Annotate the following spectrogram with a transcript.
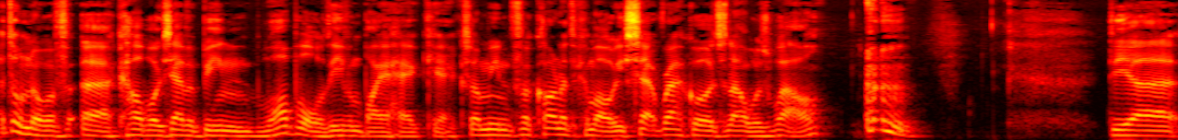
I don't know if uh, Cowboy's ever been wobbled even by a head kick. So I mean, for Conor to come out, he set records now as well. the uh,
